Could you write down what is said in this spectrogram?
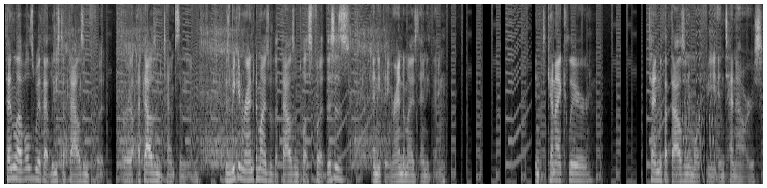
10 levels with at least a thousand foot or a thousand attempts in them. Because we can randomize with a thousand plus foot. This is anything, randomized anything. And can I clear 10 with a thousand or more feet in 10 hours?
